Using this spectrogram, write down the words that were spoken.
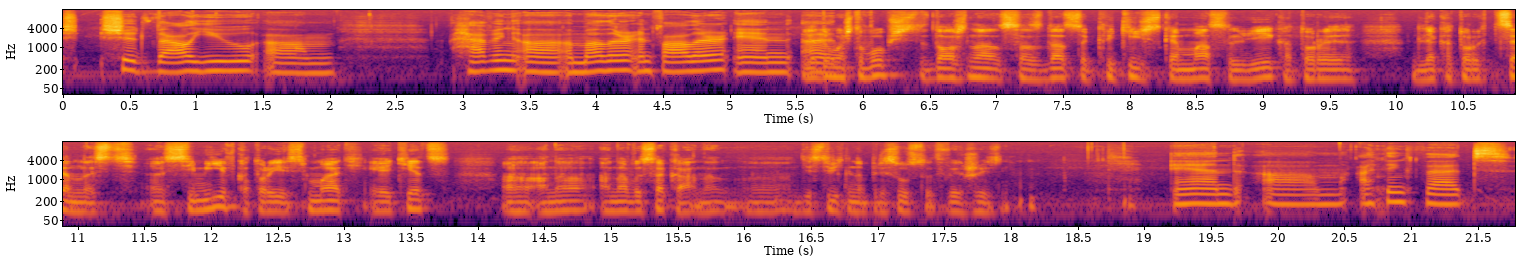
что... should value um, having a, a mother and father and. Я думаю, что в обществе должна создаться критическая масса людей, которые для которых ценность э, семьи, в которой есть мать и отец, она она высока, она э, действительно присутствует в их жизни. And um, I think that.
